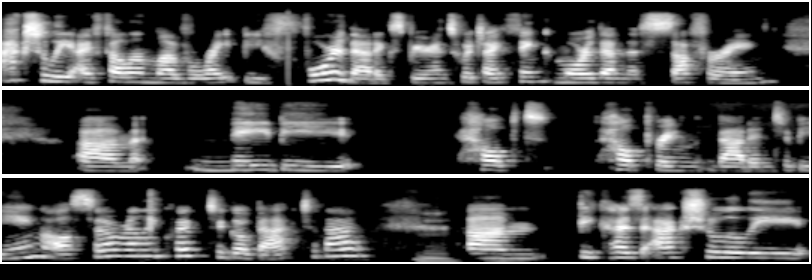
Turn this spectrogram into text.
Actually, I fell in love right before that experience, which I think more than the suffering um, maybe helped help bring that into being also really quick to go back to that mm. um, because actually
